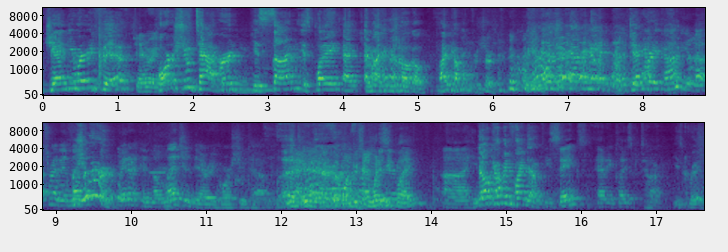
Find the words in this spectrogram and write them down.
January 5th, January. Horseshoe Tavern, his son is playing at, and I think we should all go, I'm coming for sure. Horseshoe Tavern, no, January, January. That's right. In For the, sure. Wait, in the legendary Horseshoe Tavern. And what does he play? Uh, no, come and find out. he sings and he plays guitar He's great.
